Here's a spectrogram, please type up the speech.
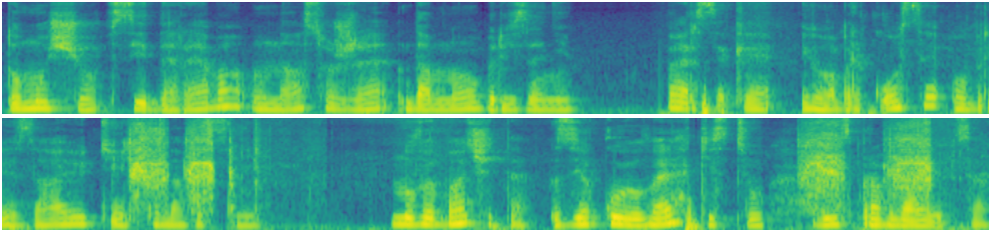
тому що всі дерева у нас уже давно обрізані. Персики і абрикоси обрізаю тільки навесні. Ну, ви бачите, з якою легкістю він справляється.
